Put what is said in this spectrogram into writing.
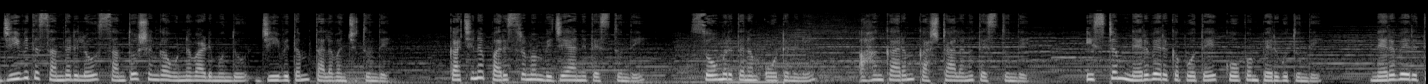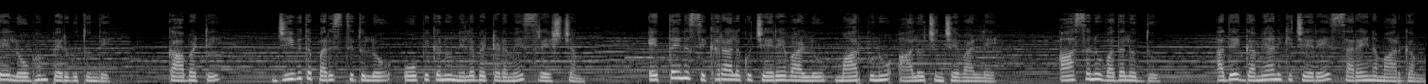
జీవిత సందడిలో సంతోషంగా ఉన్నవాడి ముందు జీవితం తలవంచుతుంది. కఠిన పరిశ్రమం విజయాన్ని తెస్తుంది. సోమరితనం ఓటమిని అహంకారం కష్టాలను తెస్తుంది. ఇష్టం నెరవేరకపోతే కోపం పెరుగుతుంది. నెరవేరితే లోభం పెరుగుతుంది. కాబట్టి జీవిత పరిస్థితుల్లో ఓపికను నిలబెట్టడమే శ్రేష్టం. ఎత్తైన శిఖరాలకు చేరేవాళ్ళు మార్పును ఆలోచించేవాళ్ళే. ఆశను వదలొద్దు. అదే గమ్యానికి చేరే సరైన మార్గం.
